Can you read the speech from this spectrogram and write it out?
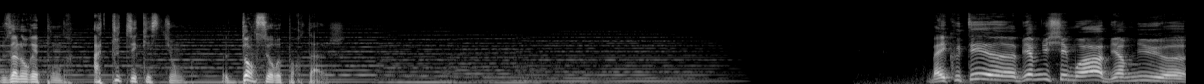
Nous allons répondre à toutes ces questions dans ce reportage. Bah écoutez, euh, bienvenue chez moi, bienvenue euh,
